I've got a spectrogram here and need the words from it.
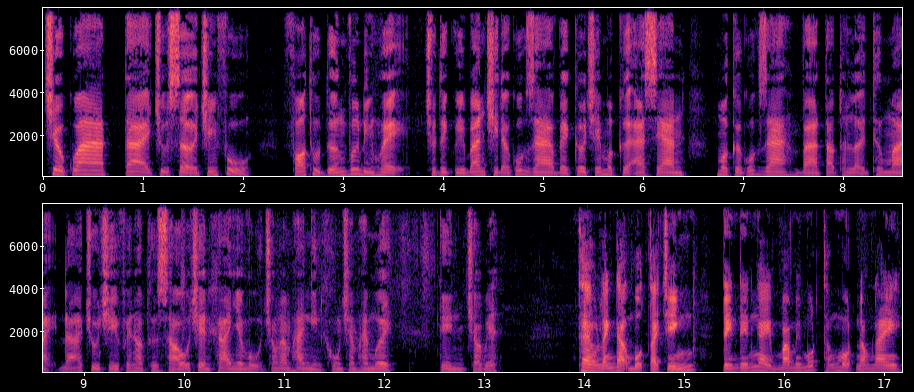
Chiều qua, tại trụ sở chính phủ, Phó Thủ tướng Vương Đình Huệ, Chủ tịch Ủy ban Chỉ đạo Quốc gia về cơ chế một cửa ASEAN, một cửa quốc gia và tạo thuận lợi thương mại đã chủ trì phiên họp thứ 6 triển khai nhiệm vụ trong năm 2020. Tin cho biết. Theo lãnh đạo Bộ Tài chính, tính đến ngày 31 tháng 1 năm nay,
